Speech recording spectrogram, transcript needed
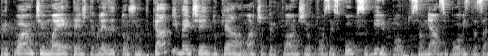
Предполагам, че Майертен ще влезе точно така и вече до края на матча предполагам, че въпросът е с колко са били Порто. Съмнявам се по-виста са.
